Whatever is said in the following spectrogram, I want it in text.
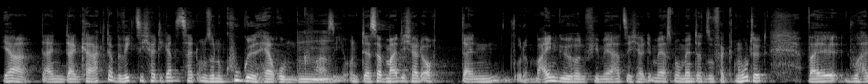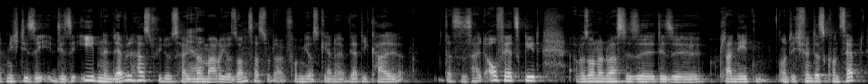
ja, dein, dein Charakter bewegt sich halt die ganze Zeit um so eine Kugel herum mhm. quasi. Und deshalb meinte ich halt auch, dein, oder mein Gehirn vielmehr hat sich halt im ersten Moment dann so verknotet, weil du halt nicht diese, diese ebenen Level hast, wie du es halt ja. bei Mario sonst hast, oder von mir aus gerne vertikal, dass es halt aufwärts geht, aber sondern du hast diese, diese Planeten. Und ich finde, das Konzept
